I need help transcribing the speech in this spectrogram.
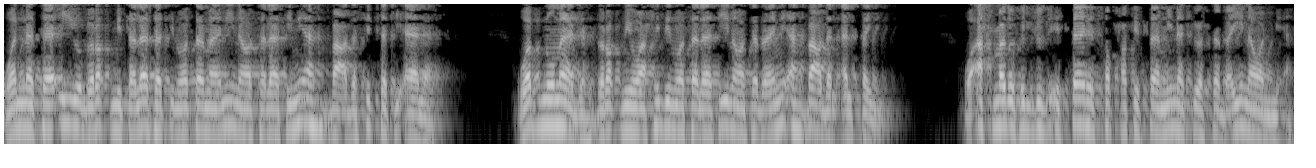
والنسائي برقم ثلاثة وثمانين وثلاثمائة بعد ستة آلاف وابن ماجه برقم واحد وثلاثين وسبعمائة بعد الألفين وأحمد في الجزء الثاني الصفحة الثامنة والسبعين والمئة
